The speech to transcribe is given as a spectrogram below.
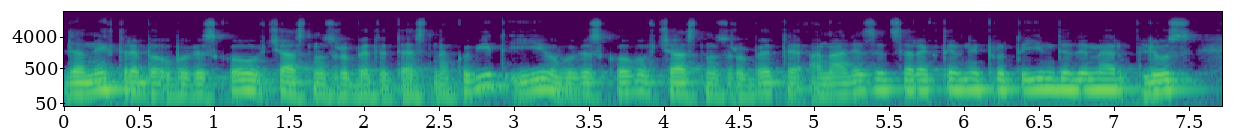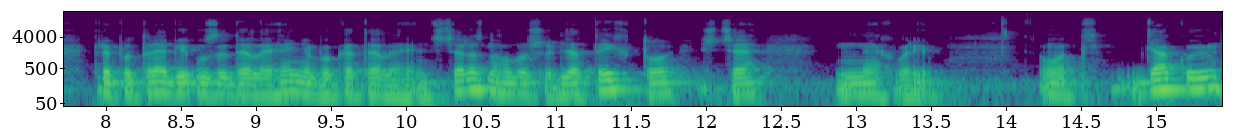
Для них треба обов'язково вчасно зробити тест на ковід і обов'язково вчасно зробити аналізи. Це реактивний протеїн ДДМР, плюс при потребі УЗД легень або КТ легень. Ще раз наголошую для тих, хто ще не хворів. От, дякую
